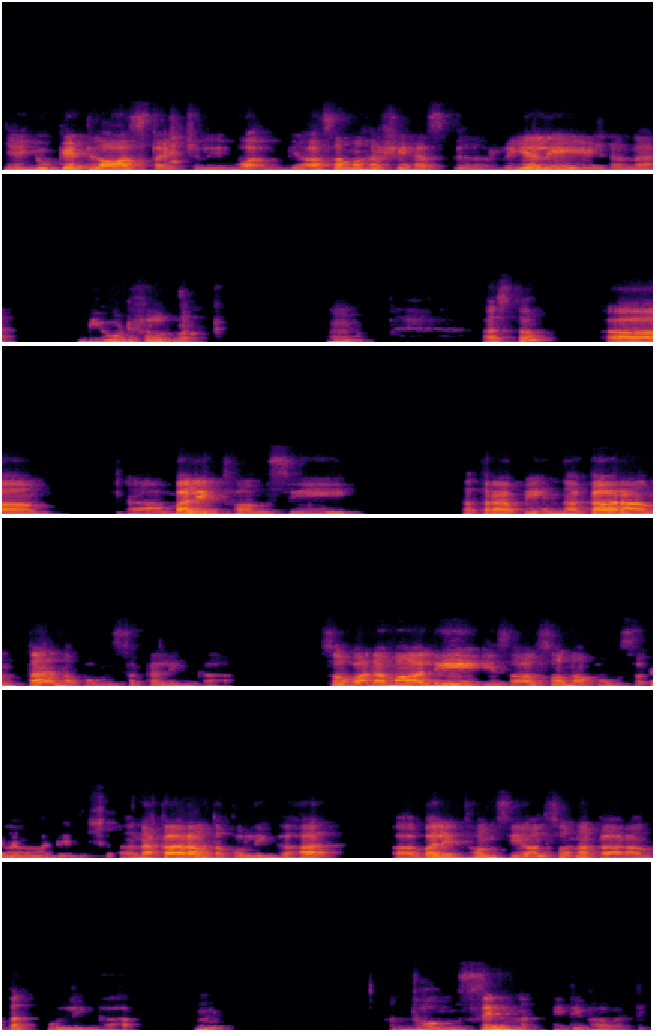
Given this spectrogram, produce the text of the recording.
Yeah, you get lost actually. Va- Vyasa Maharshi has uh, really done a beautiful work. Hmm? अस्तु अ, बलिध्वंसी तत्रापि नकारान्त नपुंसकलिङ्गः सो वनमाली इस् आल्सो नपुंस नकारान्त पुल्लिङ्गः बलिध्वंसी आल्सो नकारान्त पुल्लिङ्गः ध्वंसिन् इति भवति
